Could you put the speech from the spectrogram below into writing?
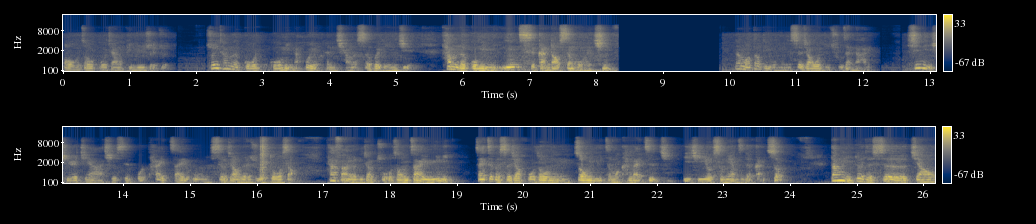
欧洲国家的平均水准。所以他们的国国民啊，会有很强的社会连结，他们的国民因此感到生活很幸福。那么，到底我们的社交问题出在哪里？心理学家其实不太在乎你社交人数有多少，他反而比较着重在于你在这个社交活动中你怎么看待自己，以及有什么样子的感受。当你对着社交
